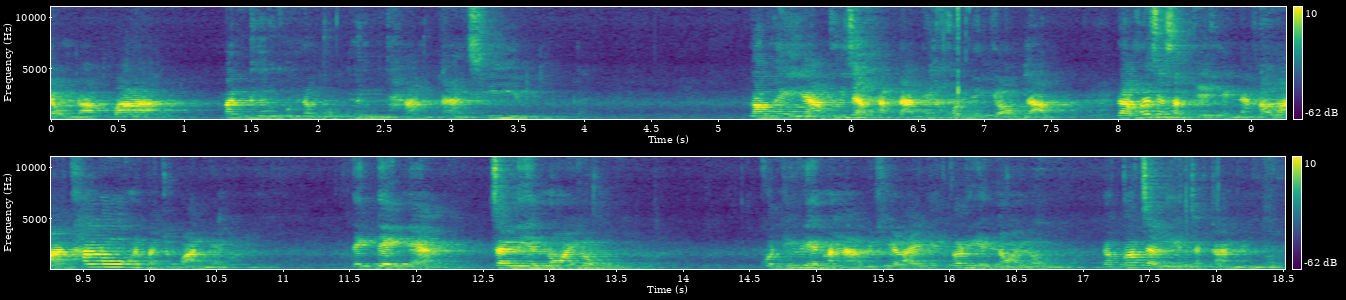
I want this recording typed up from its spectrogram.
ยอมรับว่ามันคือคุณวุฒิหนึ่งทางอาชีพ เราพยายามที่จะผลักดันให้คนเนี่ยยอมรับ เราก็จะสังเกตเห็นนะคะว่าถ้าโลกในปัจจุบันเนี่ยเด็กๆเนี่ยจะเรียนน้อยลง คนที่เรียนมหาวิทยาลัยเนี่ยก็เรียนน้อยลง แล้วก็จะเรียนจากการเรียนรู้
